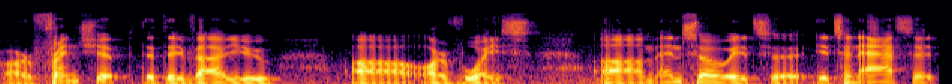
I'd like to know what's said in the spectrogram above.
our friendship, that they value our voice. Um, and so it's, a, it's an asset.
